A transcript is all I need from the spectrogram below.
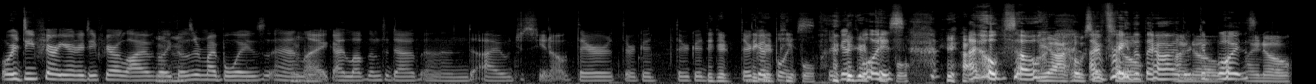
or DPR Ian or DPR Live. Like Mhm. those are my boys, and Mhm. like I love them to death. And I would just, you know, they're they're good. They're good. they're good. they're they're good boys. people. They're good boys. Yeah. I hope so. yeah, I hope so I pray that they are. I They're good boys. I know.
